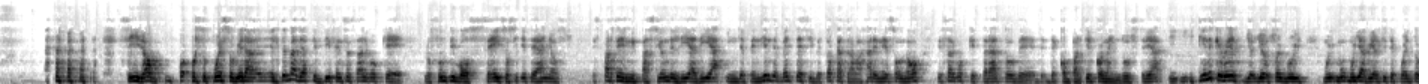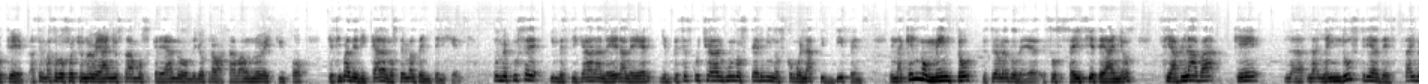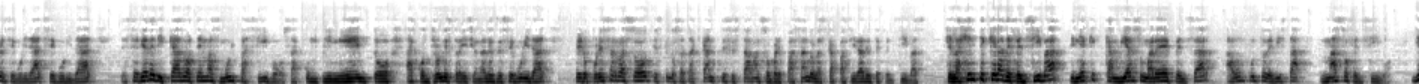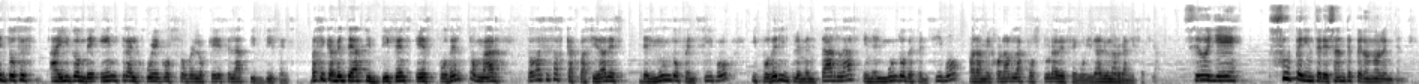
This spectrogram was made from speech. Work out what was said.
Sí, no, por, por, supuesto, mira, el tema de Active Defense es algo que los últimos seis o siete años es parte de mi pasión del día a día, independientemente si me toca trabajar en eso o no, es algo que trato de, compartir con la industria y, tiene que ver, yo, soy muy, muy, abierto y te cuento que hace más o menos 8 o 9 años estábamos creando donde yo trabajaba un nuevo equipo que se iba a dedicar a los temas de inteligencia. Entonces me puse a investigar, a leer, a leer y empecé a escuchar algunos términos como el Active Defense. En aquel momento, estoy hablando de esos 6, 7 años, se hablaba que la, industria de ciberseguridad, seguridad, se había dedicado a temas muy pasivos, a cumplimiento, a controles tradicionales de seguridad, pero por esa razón es que los atacantes estaban sobrepasando las capacidades defensivas. Que la gente que era defensiva tenía que cambiar su manera de pensar a un punto de vista más ofensivo. Y entonces ahí donde entra el juego sobre lo que es el Active Defense. Básicamente Active Defense es poder tomar todas esas capacidades del mundo ofensivo y poder implementarlas en el mundo defensivo para mejorar la postura de seguridad de una organización. Se oye súper interesante, pero no lo entendí.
